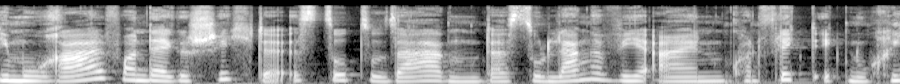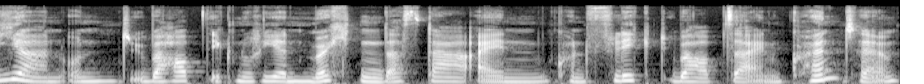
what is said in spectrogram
die Moral von der Geschichte ist sozusagen, dass solange wir einen Konflikt ignorieren und überhaupt ignorieren möchten, dass da ein Konflikt überhaupt sein könnte,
